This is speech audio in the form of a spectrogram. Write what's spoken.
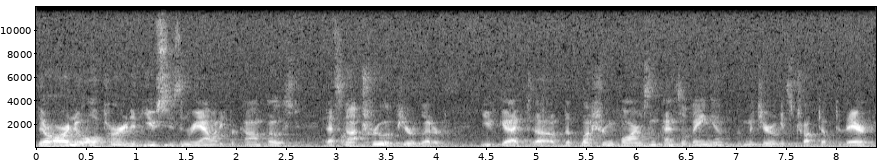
There are no alternative uses in reality for compost. That's not true of pure litter. You've got uh, the mushroom farms in Pennsylvania. The material gets trucked up to there.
